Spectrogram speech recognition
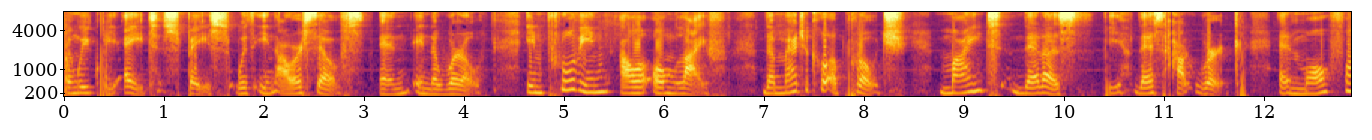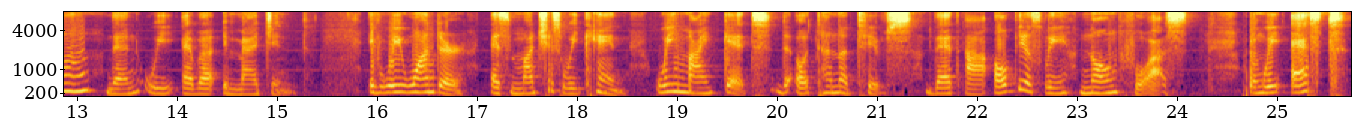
when we create space within ourselves and in the world, improving our own life. The magical approach might let us be less hard work and more fun than we ever imagined. If we wonder as much as we can, we might get the alternatives that are obviously known for us. When we ask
